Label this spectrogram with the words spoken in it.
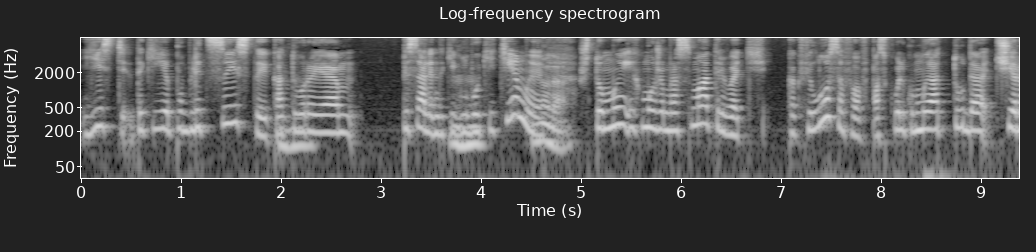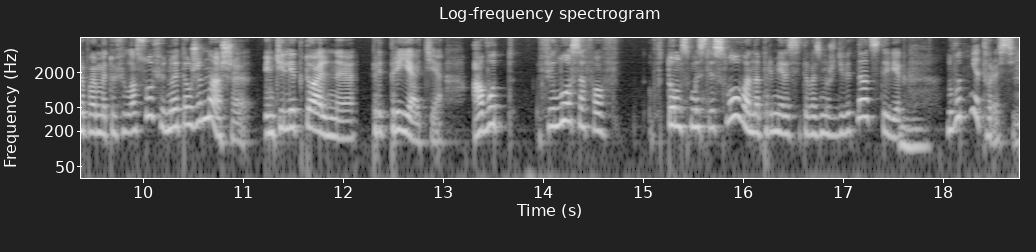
Есть такие публицисты, которые mm-hmm. Писали на такие mm-hmm. глубокие темы, ну, да. что мы их можем рассматривать как философов, поскольку мы оттуда черпаем эту философию, но это уже наше интеллектуальное предприятие. А вот философов в том смысле слова, например, если ты возьмешь 19 век, mm-hmm. ну вот нет в России.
